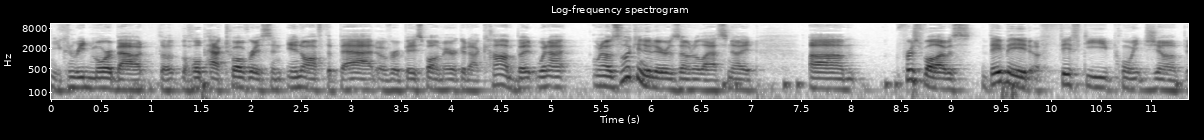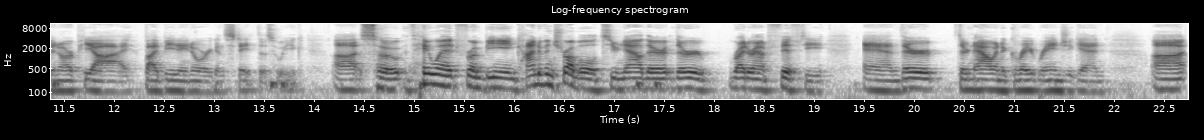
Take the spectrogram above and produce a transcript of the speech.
you can read more about the, the whole Pac-12 race in, in off the bat over at BaseballAmerica.com. But when I when I was looking at Arizona last night, um, first of all, I was they made a 50 point jump in RPI by beating Oregon State this week. Uh, so they went from being kind of in trouble to now they're they're right around 50, and they're they're now in a great range again. Uh,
